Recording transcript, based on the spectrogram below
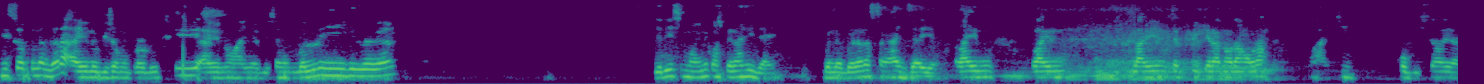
di suatu negara Aino bisa memproduksi Aino hanya bisa membeli gitu kan jadi semua ini konspirasi Jay benar-benar sengaja ya. Lain lain lain pikiran orang-orang wah anjing kok bisa ya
